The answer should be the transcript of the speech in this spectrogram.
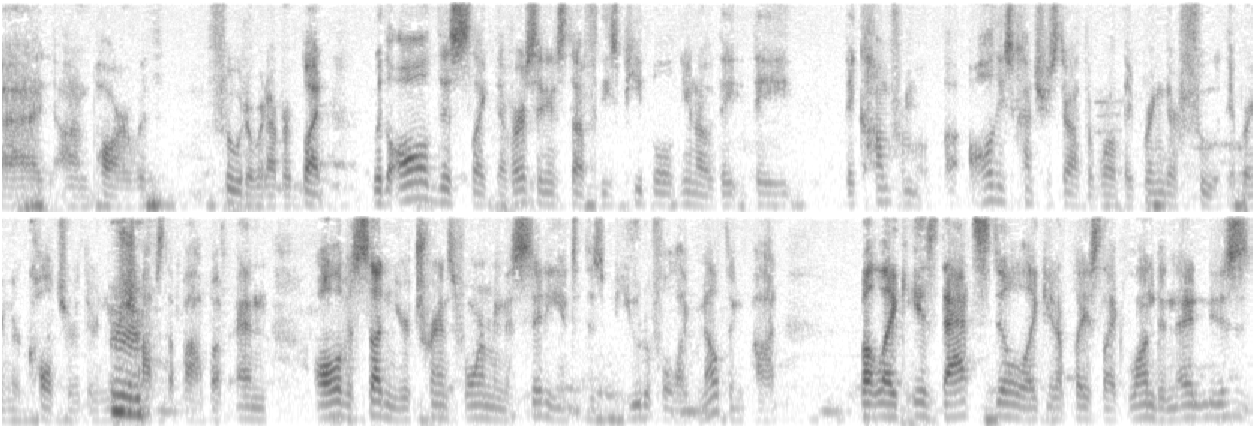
uh, on par with food or whatever, but with all this like diversity and stuff, these people, you know, they they they come from uh, all these countries throughout the world. They bring their food, they bring their culture, their new Mhm. shops that pop up, and all of a sudden you're transforming the city into this beautiful like melting pot. But like, is that still like in a place like London? And this is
